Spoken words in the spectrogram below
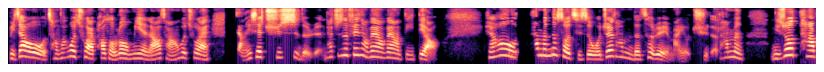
比较常常会出来抛头露面，然后常常会出来。讲一些趋势的人，他就是非常非常非常低调。然后他们那时候其实，我觉得他们的策略也蛮有趣的。他们你说他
